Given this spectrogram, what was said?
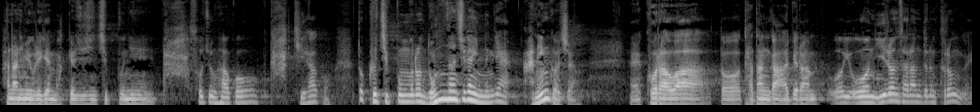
하나님이 우리에게 맡겨주신 직분이 다 소중하고 다 귀하고 또 그 직분으로 높낮이가 있는 게 아닌 거죠. 고라와 또 다단과 아비람, 온 이런 사람들은 그런 거예요.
